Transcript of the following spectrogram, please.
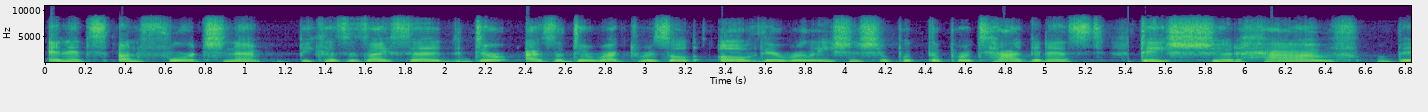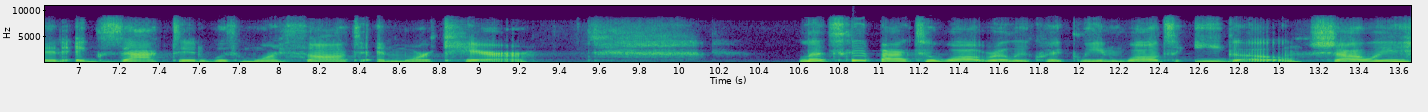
And it's unfortunate because, as I said, as a direct result of their relationship with the protagonist, they should have been exacted with more thought and more care. Let's get back to Walt really quickly and Walt's ego, shall we?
